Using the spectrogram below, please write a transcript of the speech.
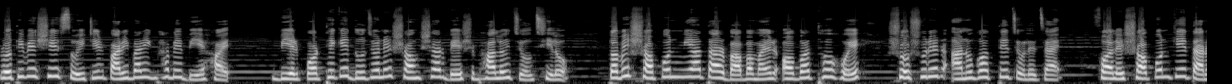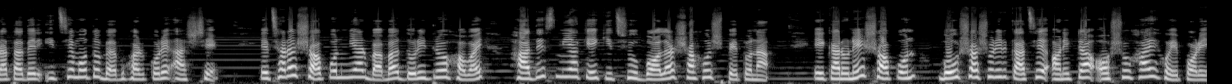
প্রতিবেশী সুইটির পারিবারিকভাবে বিয়ে হয়। বিয়ের পর থেকে দুজনের সংসার বেশ ভালোই চলছিল। তবে স্বপন মিয়া তার বাবা মায়ের অবাধ্য হয়ে শ্বশুরের আনুগত্যে চলে যায়। ফলে স্বপনকে তারা তাদের ইচ্ছে মতো ব্যবহার করে আসছে। এছাড়া স্বপন মিয়ার বাবা দরিদ্র হওয়ায় হাদিস মিয়াকে কিছু বলার সাহস পেত না। এ কারণে স্বপন বউ শাশুড়ির কাছে অনেকটা অসহায় হয়ে পড়ে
